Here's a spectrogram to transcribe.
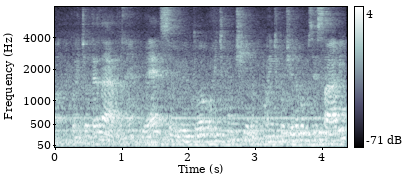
A corrente alternada, né? O Edison inventou a corrente contínua. A corrente contínua, como vocês sabem,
